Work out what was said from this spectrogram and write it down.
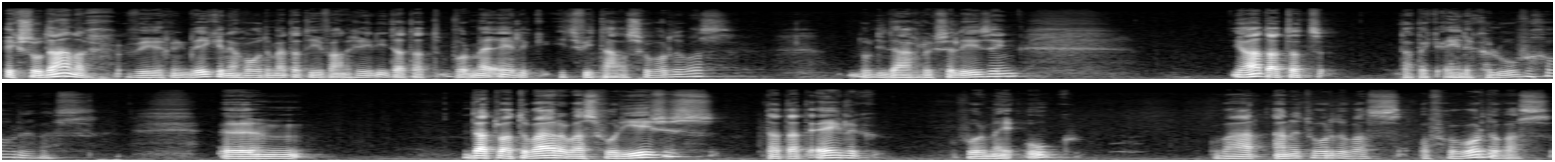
ik zodanig weer ging rekening houden met dat evangelie, dat dat voor mij eigenlijk iets vitaals geworden was, door die dagelijkse lezing. Ja, dat, dat, dat ik eigenlijk gelovig geworden was. Um, dat wat de ware was voor Jezus, dat dat eigenlijk voor mij ook waar aan het worden was of geworden was.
